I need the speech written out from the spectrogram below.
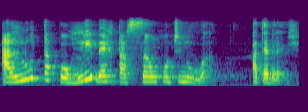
A luta por libertação continua. Até breve.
